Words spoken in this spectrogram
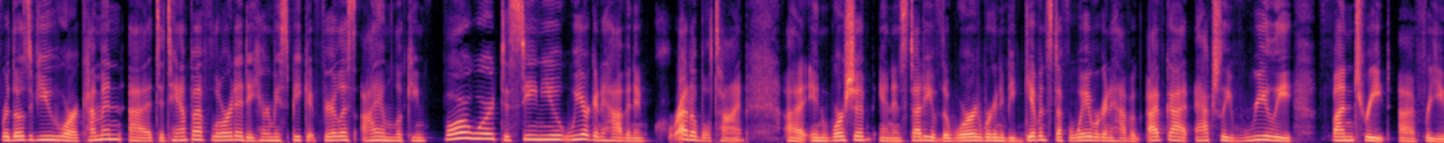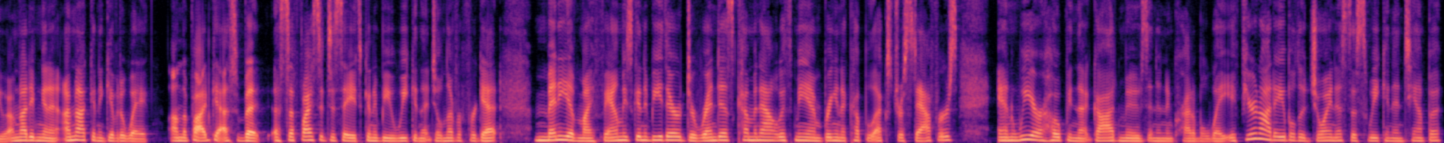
For those of you who are coming uh, to Tampa, Florida to hear me speak at Fearless, I am looking forward to seeing you. We are going to have an incredible time uh, in worship and in study of the Word. We're going to be giving stuff away. We're going to have a, I've got actually really fun treat uh, for you. I'm not even gonna I'm not gonna give it away on the podcast, but uh, suffice it to say, it's going to be a weekend that you'll never forget. Many of my family's going to be there. Dorinda's coming out with me. I'm bringing a couple extra staffers, and we are hoping that God moves in an incredible way. If you're not able to join us this weekend in Tampa,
